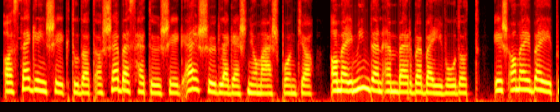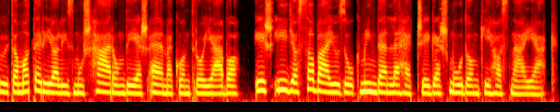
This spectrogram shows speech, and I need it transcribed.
A szegénységtudat a sebezhetőség elsődleges nyomáspontja, amely minden emberbe beivódott, és amely beépült a materializmus 3D-es elmekontrolljába, és így a szabályozók minden lehetséges módon kihasználják.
